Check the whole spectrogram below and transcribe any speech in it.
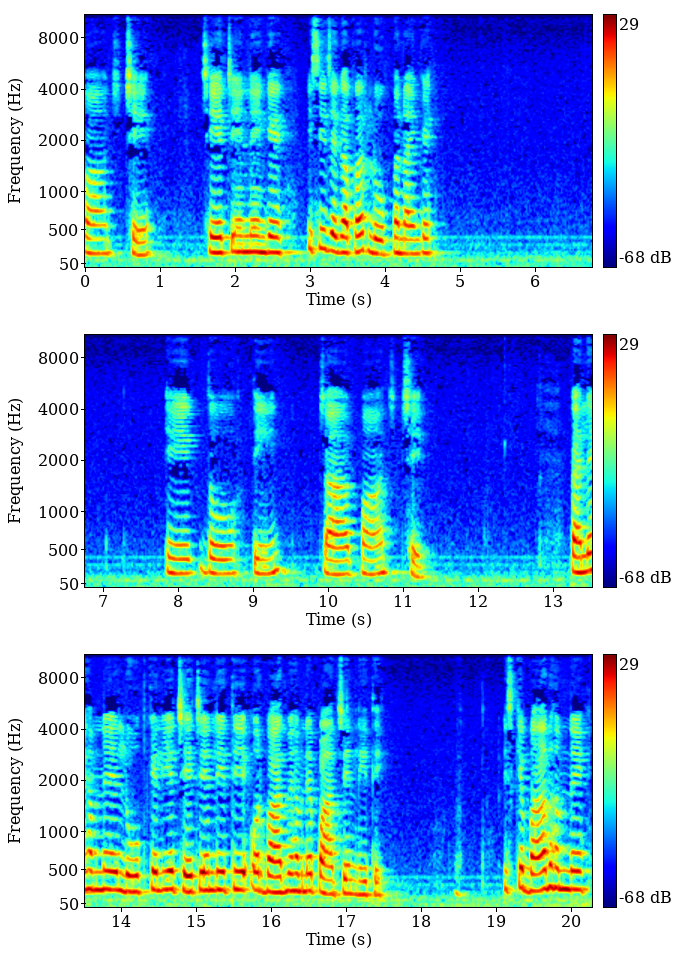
पाँच छ छः चेन लेंगे, इसी जगह पर लूप बनाएँगे। एक, दो, तीन, चार, पाँच छ पहले हमने लूप के लिए छह चेन ली थी और बाद में हमने पाँच चेन ली थी। इसके बाद हमने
